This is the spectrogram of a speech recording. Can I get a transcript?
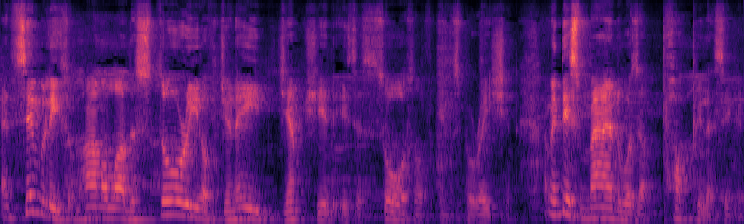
And similarly, subhanAllah, the story of Junaid Jamshid is a source of inspiration. I mean, this man was a popular singer,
